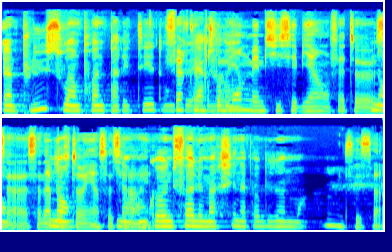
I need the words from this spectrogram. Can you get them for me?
un, plus ou un point de parité. Donc faire comme tout le monde, même si c'est bien, en fait, euh, ça, ça n'apporte rien, ça sert à rien. Encore une fois, le marché n'a pas besoin de moi. Mm, c'est ça.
